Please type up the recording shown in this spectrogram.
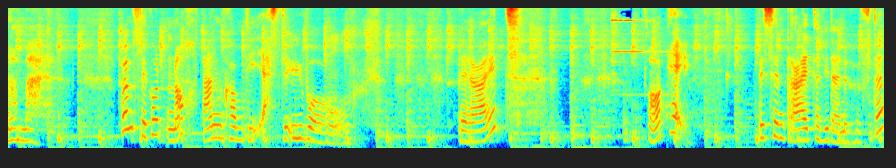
Nochmal. Fünf Sekunden noch, dann kommt die erste Übung. Bereit? Okay. Bisschen breiter wie deine Hüfte.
